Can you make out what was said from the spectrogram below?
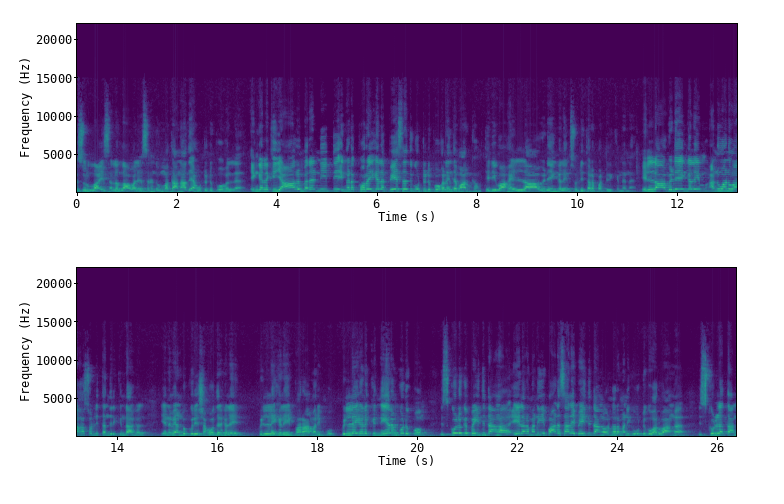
ரிசுல்லாய் ஸல்லல்லாஹு அலைஹி வஸல்லம் உம்மத்தை அனாதையாக விட்டுட்டு போகல. எங்களுக்கு யாரும் விரல் நீட்டி எங்கட குறைகளை பேசுறதுக்கு விட்டுட்டு போகல இந்த மார்க்கம். தெளிவாக எல்லா விடயங்களையும் சொல்லி தரப்பட்டிருக்கின்றன. எல்லா விடயங்களையும் அணு அணுவாக சொல்லி தந்திருக்கின்றார்கள். எனவே அன்புக்குரிய சகோதரர்களே பிள்ளைகளை பராமரிப்போம். பிள்ளைகளுக்கு நேரம் கொடுப்போம். ஸ்கூலுக்கு பெய்த்துட்டாங்க. ஏழரை மணிக்கு பாடசாலை பெய்த்துட்டாங்க. ஒன்றரை மணிக்கு வீட்டுக்கு வருவாங்க. ஸ்கூல்ல தான்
